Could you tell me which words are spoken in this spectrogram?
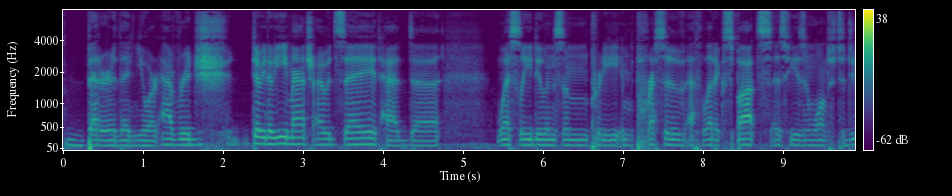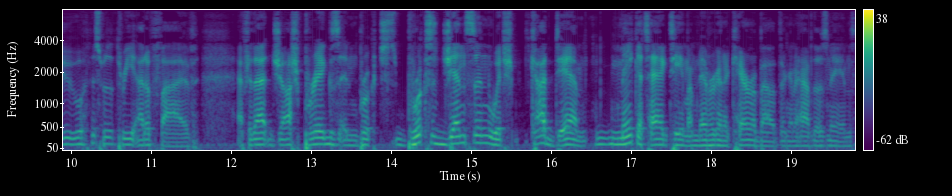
better than your average WWE match, I would say. It had uh, Wesley doing some pretty impressive athletic spots as he is wont to do. This was a 3 out of 5. After that, Josh Briggs and Brooks, Brooks Jensen, which, goddamn, make a tag team I'm never going to care about. They're going to have those names.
